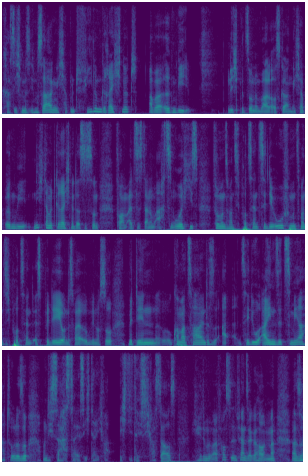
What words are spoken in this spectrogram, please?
krass. Ich muss, ich muss sagen, ich habe mit vielem gerechnet, aber irgendwie nicht mit so einem Wahlausgang. Ich habe irgendwie nicht damit gerechnet, dass es so ein, vor allem als es dann um 18 Uhr hieß, 25% CDU, 25% SPD und das war ja irgendwie noch so mit den äh, Kommazahlen, dass CDU einen Sitz mehr hatte oder so und ich saß da, ich da, ich war ich, ich, ich raste aus. Ich hätte mit meiner Faust in den Fernseher gehauen, ne? Also,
